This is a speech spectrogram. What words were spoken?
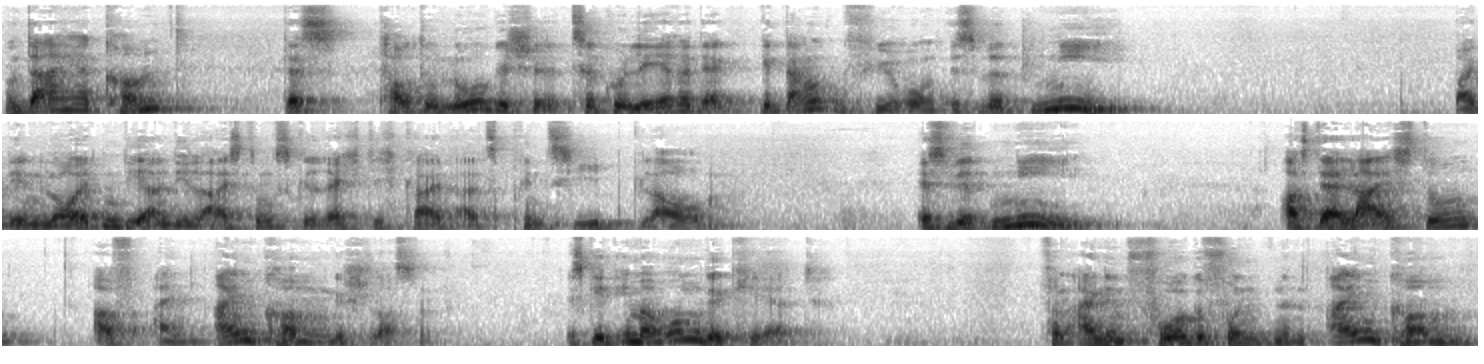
Und daher kommt das tautologische, zirkuläre der Gedankenführung. Es wird nie bei den Leuten, die an die Leistungsgerechtigkeit als Prinzip glauben. Es wird nie aus der Leistung auf ein Einkommen geschlossen. Es geht immer umgekehrt. Von einem vorgefundenen Einkommen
